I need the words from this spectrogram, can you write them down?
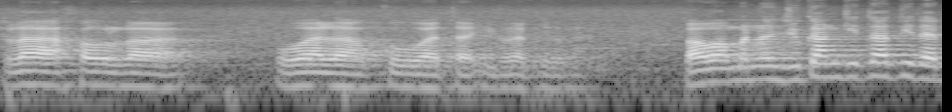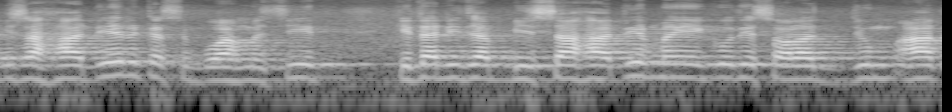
la haula wala quwata illa billah. Bahwa menunjukkan kita tidak bisa hadir ke sebuah masjid, kita tidak bisa hadir mengikuti sholat Jumat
